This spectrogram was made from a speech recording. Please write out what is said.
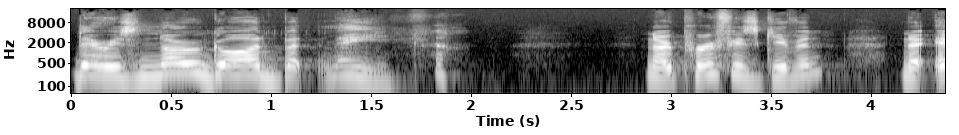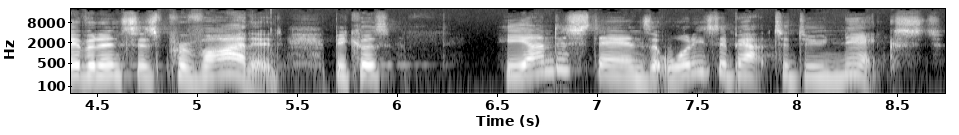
There is no God but me. no proof is given, no evidence is provided, because he understands that what he's about to do next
